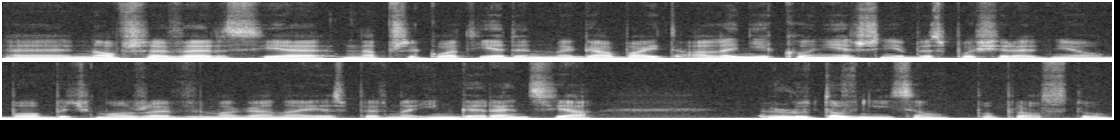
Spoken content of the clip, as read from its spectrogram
E, nowsze wersje na przykład 1 MB, ale niekoniecznie bezpośrednio, bo być może wymagana jest pewna ingerencja lutownicą po prostu.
